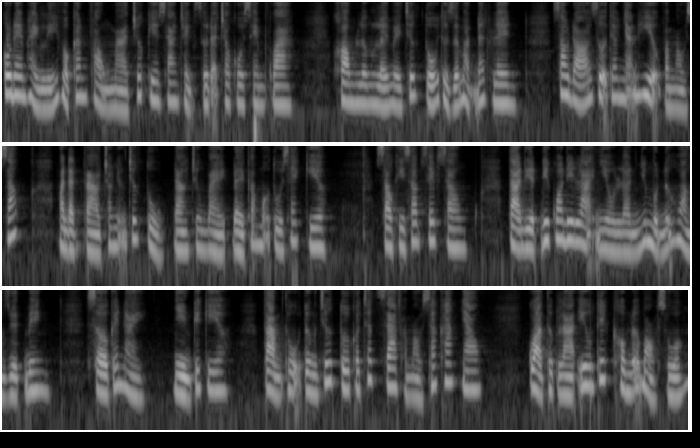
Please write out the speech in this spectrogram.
Cô đem hành lý vào căn phòng mà trước kia Giang Trạch Sư đã cho cô xem qua. Khom lưng lấy mấy chiếc túi từ dưới mặt đất lên. Sau đó dựa theo nhãn hiệu và màu sắc mà đặt vào trong những chiếc tủ đang trưng bày đầy các mẫu túi sách kia. Sau khi sắp xếp xong, Tạ Điệt đi qua đi lại nhiều lần như một nữ hoàng duyệt binh. Sờ cái này, Nhìn cái kia, Cảm thụ từng chiếc túi có chất da và màu sắc khác nhau. Quả thực là yêu thích không nỡ bỏ xuống.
